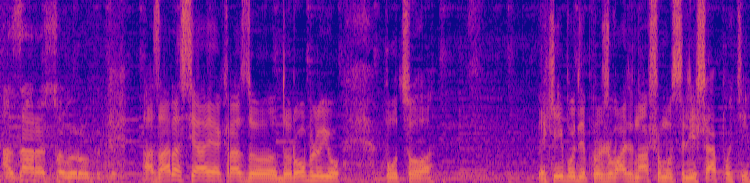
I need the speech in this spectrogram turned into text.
А зараз що ви робите? А зараз я якраз до- дороблюю гуцула, який буде проживати в нашому селі Шепоті.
